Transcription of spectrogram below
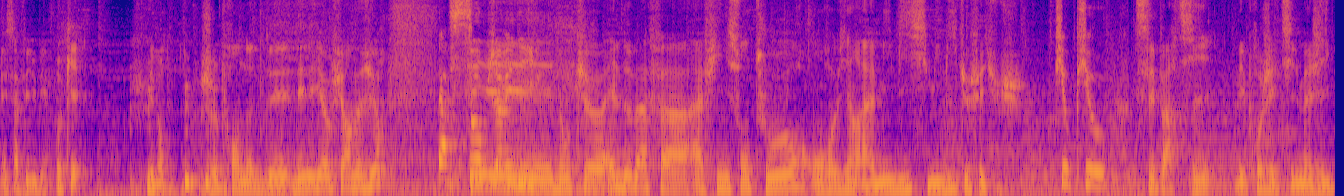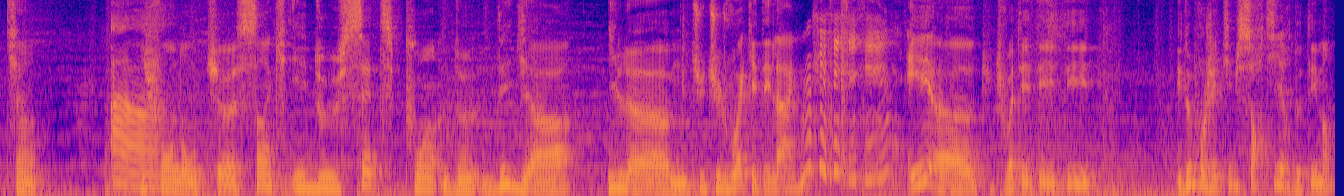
Et ça fait du bien. ok. C'est bon. Je prends note des, des dégâts au fur et à mesure. J'avais dit. Donc, euh, Eldebaf a, a fini son tour. On revient à Mibi. Mibi, que fais-tu? Pio pio. C'est parti. Les projectiles magiques. Ah. Ils font donc euh, 5 et 2, 7 points de dégâts. Il, euh, tu, tu le vois qui était là. Et euh, tu, tu vois tes, tes- tes- tes deux projectiles sortir de tes mains.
